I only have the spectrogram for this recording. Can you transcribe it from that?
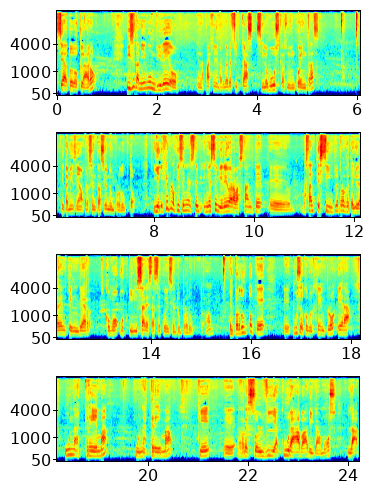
sea todo claro. Hice también un video en la página Emprendedor Eficaz, si lo buscas lo encuentras, que también se llama presentación de un producto. Y el ejemplo que hice en este, en este video era bastante, eh, bastante simple, pero que te ayudará a entender cómo utilizar esta secuencia en tu producto. ¿no? El producto que eh, puse como ejemplo era una crema, una crema que eh, resolvía, curaba, digamos, la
